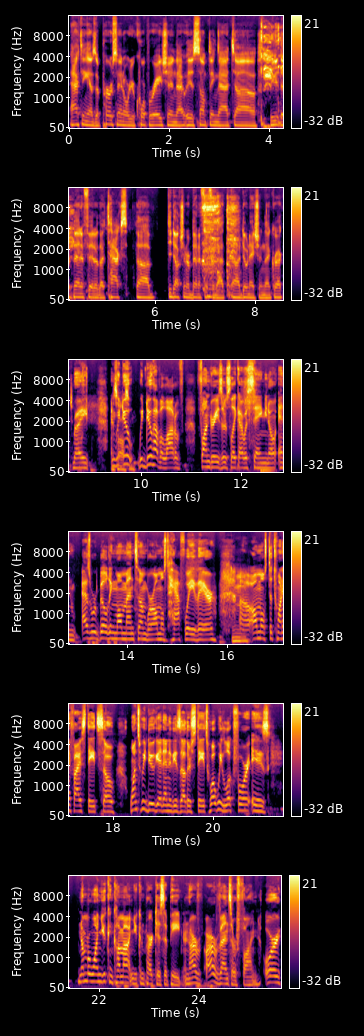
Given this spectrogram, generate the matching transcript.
acting as a person or your corporation, that is something that uh, you get the benefit of the tax uh, deduction or benefit for that uh, donation. Then correct? Right. And That's we awesome. do we do have a lot of fundraisers, like I was saying, you know, and as we're building momentum, we're almost halfway there, Mm. uh, almost to 25 states. So once we do get into these other states, what we look for is number one, you can come out and you can participate. And our our events are fun. Or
